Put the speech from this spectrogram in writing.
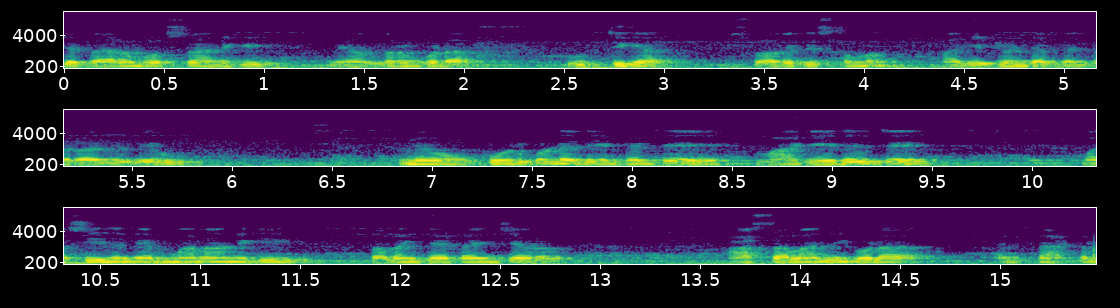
అయోధ్య ప్రారంభోత్సవానికి మేమందరం కూడా పూర్తిగా స్వాగతిస్తున్నాం. మాకు ఎటువంటి అభ్యంతరాలు లేవు. మేము కోరుకున్నది ఏంటంటే మాకు ఏదైతే మసీదు నిర్మాణానికి స్థలం కేటాయించారో ఆ స్థలాన్ని కూడా అంటే అక్కడ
